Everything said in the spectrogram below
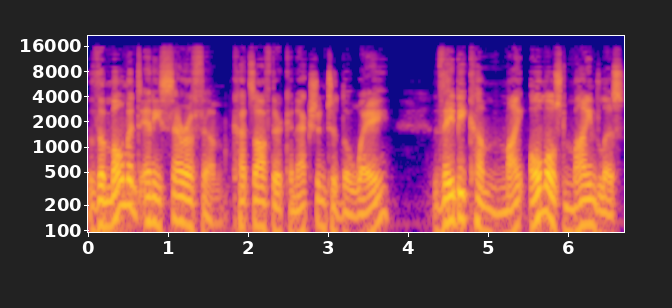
The moment any seraphim cuts off their connection to the way, they become mi- almost mindless,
